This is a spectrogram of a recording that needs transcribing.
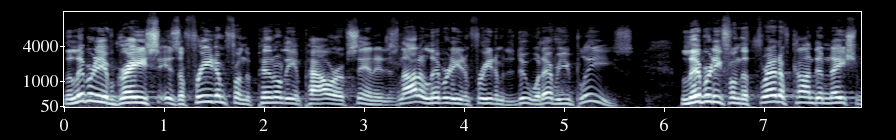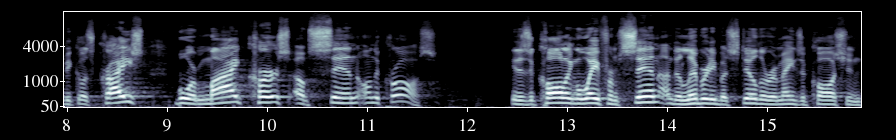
The liberty of grace is a freedom from the penalty and power of sin. It is not a liberty and freedom to do whatever you please. Liberty from the threat of condemnation because Christ bore my curse of sin on the cross. It is a calling away from sin unto liberty, but still there remains a caution.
